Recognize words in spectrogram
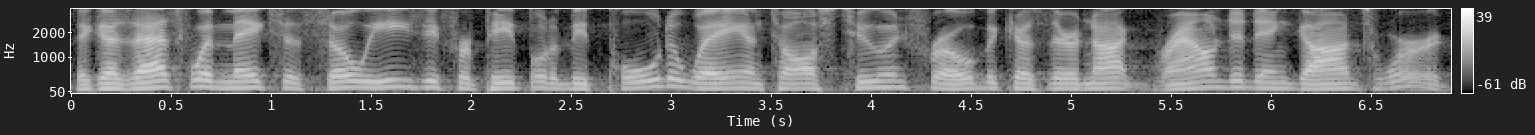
Because that's what makes it so easy for people to be pulled away and tossed to and fro because they're not grounded in God's word.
